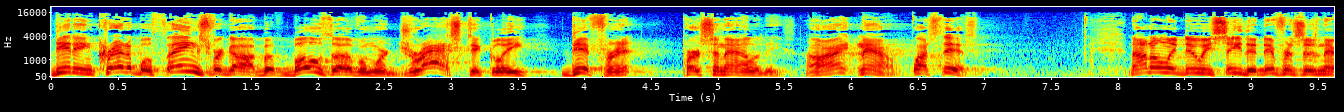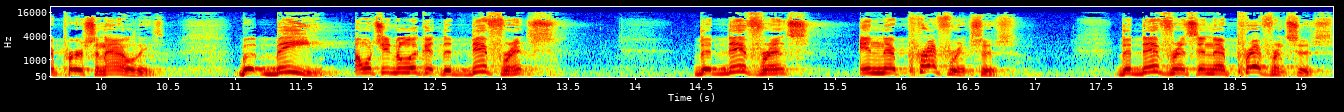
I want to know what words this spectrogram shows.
did incredible things for God, but both of them were drastically different personalities. All right, now, watch this. Not only do we see the differences in their personalities, but B, I want you to look at the difference, the difference in their preferences. The difference in their preferences.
